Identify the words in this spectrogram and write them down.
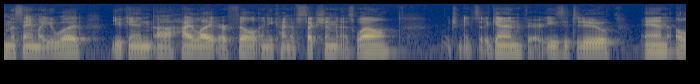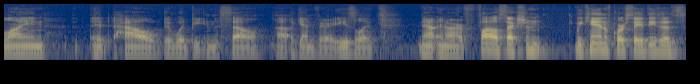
in the same way you would. You can uh, highlight or fill any kind of section as well, which makes it again very easy to do, and align it how it would be in the cell, again, very easily. Now in our file section, we can of course save these as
